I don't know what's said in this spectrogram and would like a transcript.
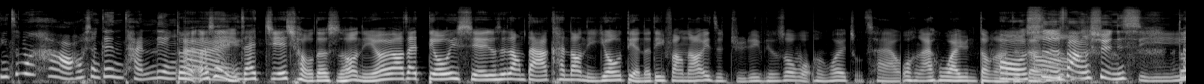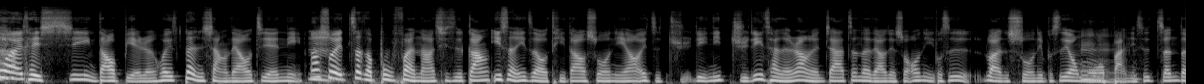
你这么好，好想跟你谈恋爱。对，而且你在接球的时候，你又要再丢一些，就是让大家看到你优点的地方，然后一直举例，比如说我很会煮菜啊，我很爱户外运动啊，哦，释放讯息，对，可以吸引到别人，会更想了解你。那所以这个部分呢，其实刚 Eason 一直有提到说，你要一直举例，你举例才能让人家真的了解说，哦，你不是乱说，你不是用模板，你是真的。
